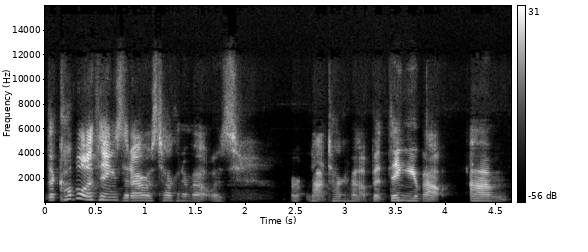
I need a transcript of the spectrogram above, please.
the couple of things that I was talking about was, or not talking about, but thinking about. Um,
